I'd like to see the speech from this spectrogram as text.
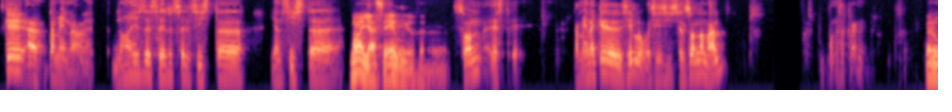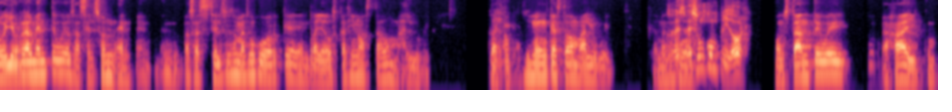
Es que ah, también a ver, no es de ser celcista, yancista, No, ya sé, güey, o sea, son, este, también hay que decirlo, güey, si, si Celso anda mal, pues, pues pones a Crane. pero yo realmente, güey, o sea, Celso, en, en- en- o sea, Celso se me hace un jugador que en Rayados casi no ha estado mal, güey. O sea, que casi nunca ha estado mal, güey. O sea, es, un cumplidor. constante, güey. Ajá, y cum-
